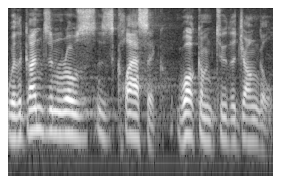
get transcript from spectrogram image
with a Guns N' Roses classic, Welcome to the Jungle.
